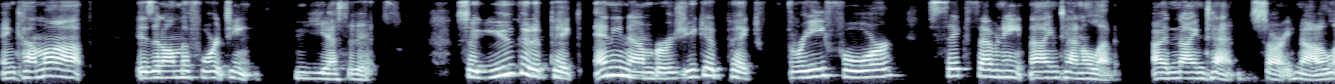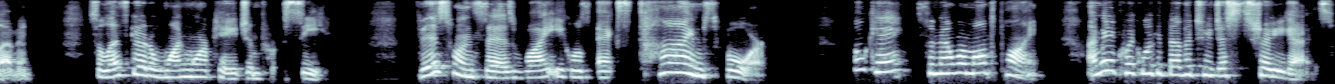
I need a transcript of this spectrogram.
and come up. Is it on the 14th? Yes, it is. So you could have picked any numbers. You could have picked three, four, six, seven, eight, nine, 10, 11. Uh, 9, 10, sorry, not 11. So let's go to one more page and see. This one says y equals x times 4. Okay, so now we're multiplying. I'm going to quick look at the other two just to show you guys.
